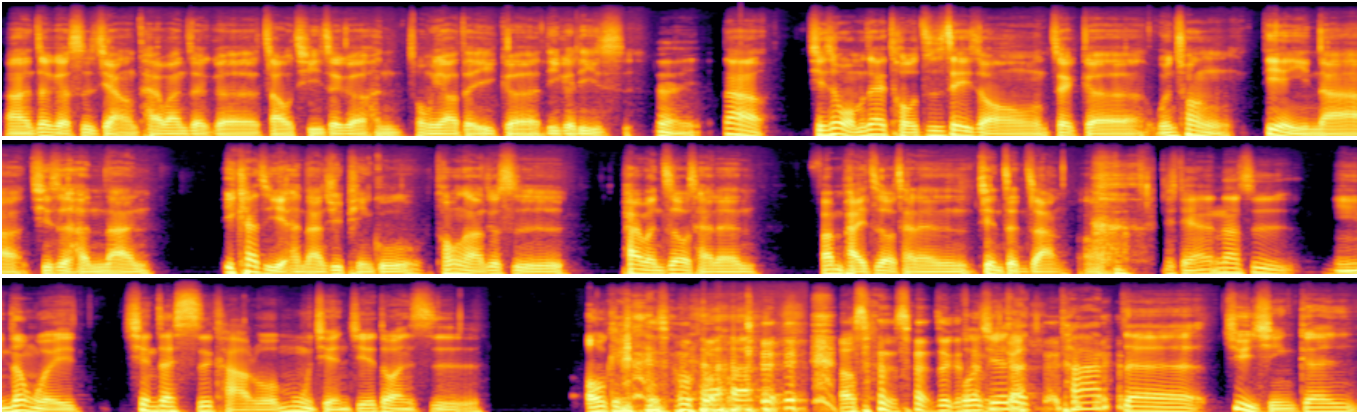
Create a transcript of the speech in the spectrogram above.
啊，这个是讲台湾这个早期这个很重要的一个一个历史。对，那其实我们在投资这种这个文创电影啊，其实很难，一开始也很难去评估。通常就是拍完之后才能翻牌之后才能见真章啊。你 等下，那是你认为现在斯卡罗目前阶段是 OK 还是不 OK？然后算了算了，这个我觉得它的剧情跟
